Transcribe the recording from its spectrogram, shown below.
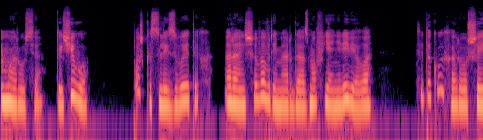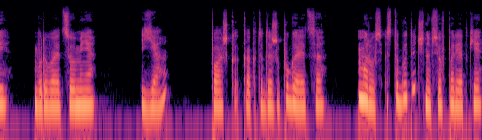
«Маруся, ты чего?» Пашка слизывает их. Раньше, во время оргазмов, я не ревела. «Ты такой хороший», — вырывается у меня. «Я?» Пашка как-то даже пугается. «Марусь, с тобой точно все в порядке?»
